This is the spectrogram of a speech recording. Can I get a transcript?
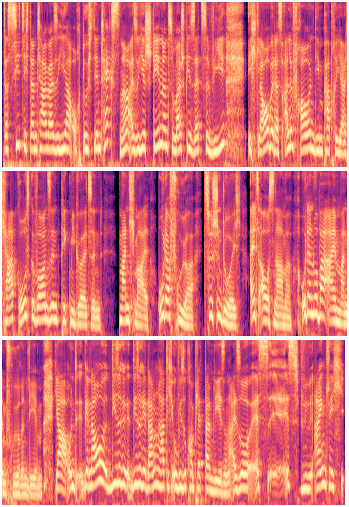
das zieht sich dann teilweise hier auch durch den Text. Ne? Also hier stehen dann zum Beispiel Sätze wie, ich glaube, dass alle Frauen, die im Patriarchat groß geworden sind, Pick-me-Girls sind. Manchmal oder früher, zwischendurch, als Ausnahme oder nur bei einem Mann im früheren Leben. Ja, und genau diese, diese Gedanken hatte ich irgendwie so komplett beim Lesen. Also es ist eigentlich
